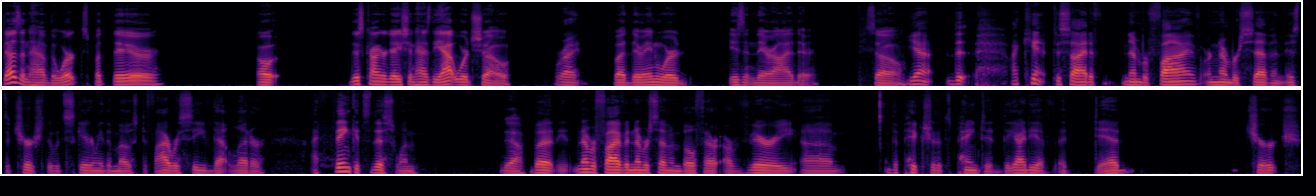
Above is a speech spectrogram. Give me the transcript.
doesn't have the works but their oh this congregation has the outward show Right. but their inward isn't there either so Yeah. The, I can't decide if number five or number seven is the church that would scare me the most if I received that letter. I think it's this one. yeah but number five and number seven both are, are very um, the picture that's painted the idea of a dead church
